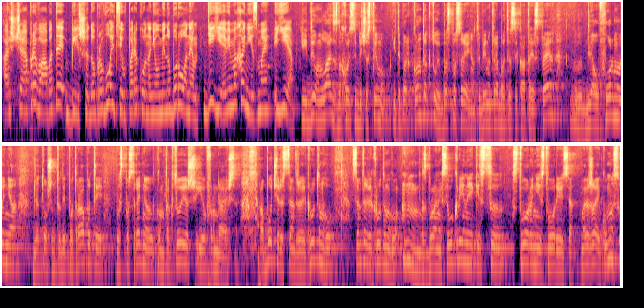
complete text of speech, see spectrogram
а ще привабити більше добровольців, переконані у Міноборони. Дієві механізми є. Іди онлайн, знаходь собі частину і тепер контактуй безпосередньо. Тобі не треба ТСК та СП для оформлення, для того, щоб туди потрапити. Безпосередньо контактуєш і оформляєшся. Або через центри рекрутингу. Центри рекрутингу Збройних сил України, які створені і створюються. Мережа, яку ми е,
